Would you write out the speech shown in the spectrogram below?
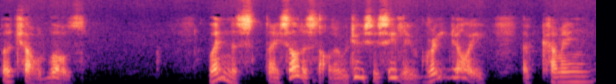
where the child was. When the, they saw the star, they rejoiced exceedingly with great joy. The coming,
